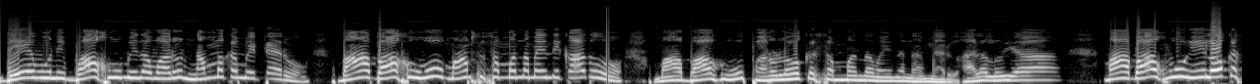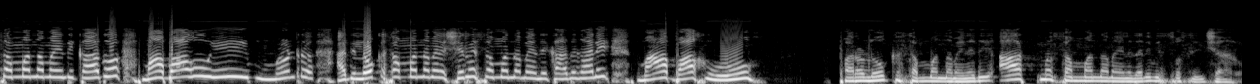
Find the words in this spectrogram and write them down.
దేవుని బాహు మీద వారు నమ్మకం పెట్టారు. మా బాహువు మాంస సంబంధమైంది కాదు. మా బాహువు పరలోక సంబంధమైందని నమ్మారు. హలలుయ మా బాహువు ఈ లోక సంబంధమైంది కాదు. మా బాహు ఈ అది లోక సంబంధమైన శరీర సంబంధమైనది కాదు కానీ మా బాహువు పరలోక సంబంధమైనది ఆత్మ సంబంధమైనదని విశ్వసించారు.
